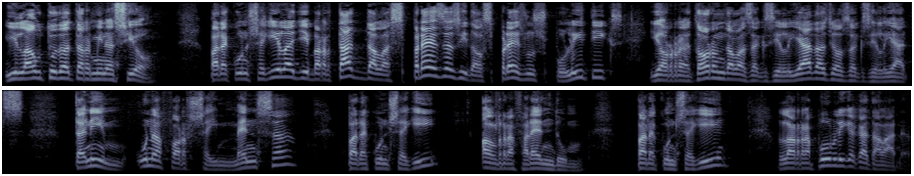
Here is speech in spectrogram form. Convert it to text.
i l'autodeterminació, per aconseguir la llibertat de les preses i dels presos polítics i el retorn de les exiliades i els exiliats. Tenim una força immensa per aconseguir el referèndum, per aconseguir la República Catalana.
